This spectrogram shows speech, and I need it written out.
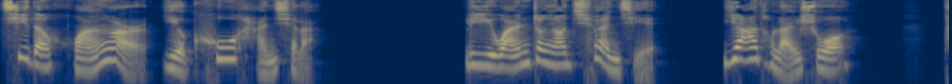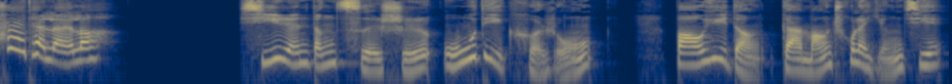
气得环儿也哭喊起来。李纨正要劝解，丫头来说。太太来了，袭人等此时无地可容，宝玉等赶忙出来迎接。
